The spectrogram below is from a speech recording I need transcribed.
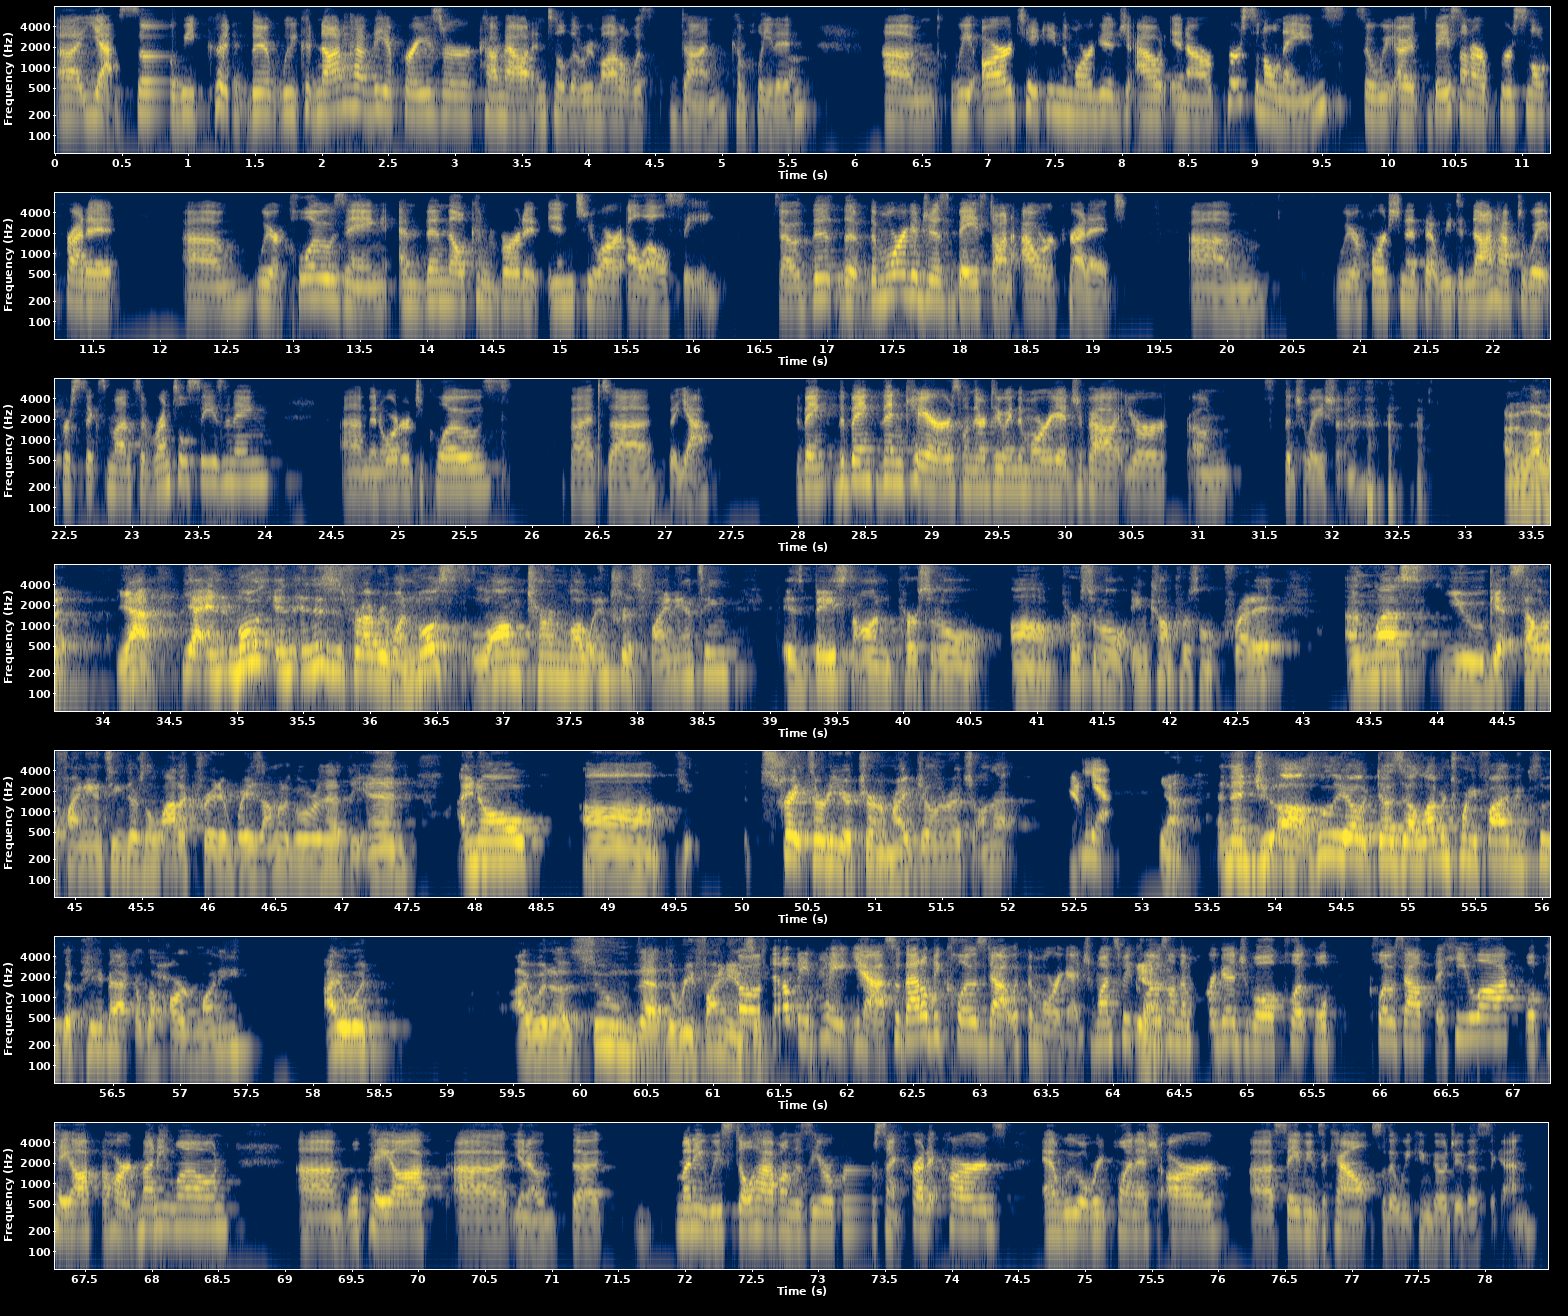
Uh, yes. Yeah. So we could there, we could not have the appraiser come out until the remodel was done, completed. Um, we are taking the mortgage out in our personal names. So we uh, it's based on our personal credit um, we are closing and then they'll convert it into our LLC. So the, the, the mortgage is based on our credit. Um, we are fortunate that we did not have to wait for six months of rental seasoning um, in order to close. But, uh, but yeah, the bank, the bank then cares when they're doing the mortgage about your own situation. I love it. Yeah. Yeah. And most, and, and this is for everyone, most long-term low interest financing is based on personal uh, personal income, personal credit. Unless you get seller financing, there's a lot of creative ways. I'm going to go over that at the end. I know um, straight 30 year term, right, Jill and Rich, on that? Yeah. Yeah. And then uh, Julio, does the 1125 include the payback of the hard money? I would I would assume that the refinance. Oh, that'll be paid. Yeah, so that'll be closed out with the mortgage. Once we close yeah. on the mortgage, we'll cl- we'll close out the HELOC. We'll pay off the hard money loan, um, we'll pay off, uh, you know, the money we still have on the 0% credit cards, and we will replenish our uh, savings account so that we can go do this again.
